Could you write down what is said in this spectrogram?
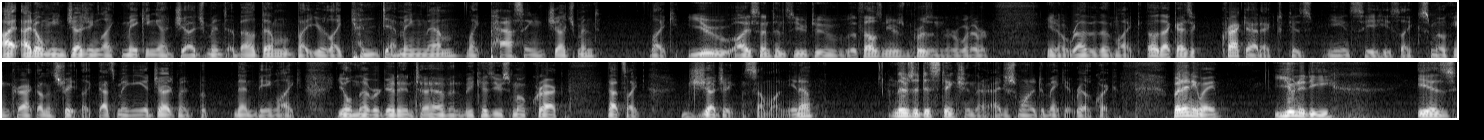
I, I don't mean judging like making a judgment about them, but you're like condemning them, like passing judgment. Like, you, I sentence you to a thousand years in prison or whatever. You know, rather than like, oh, that guy's a crack addict because you can see he's like smoking crack on the street. Like, that's making a judgment, but then being like, you'll never get into heaven because you smoke crack. That's like judging someone, you know? There's a distinction there. I just wanted to make it real quick. But anyway, unity is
